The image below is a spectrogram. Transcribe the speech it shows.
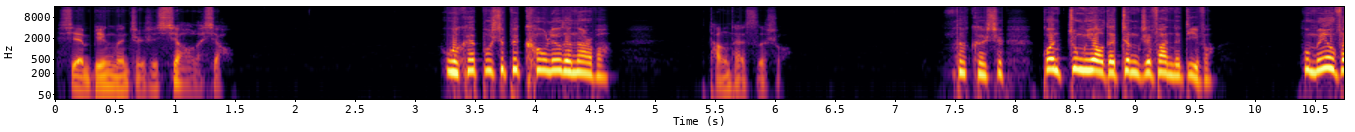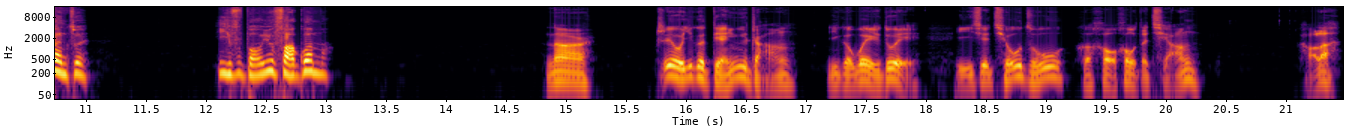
宪兵们只是笑了笑。我该不是被扣留在那儿吧？唐泰斯说：“那可是关重要的政治犯的地方，我没有犯罪。伊夫堡有法官吗？”那儿只有一个典狱长，一个卫队，一些囚卒和厚厚的墙。好了，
